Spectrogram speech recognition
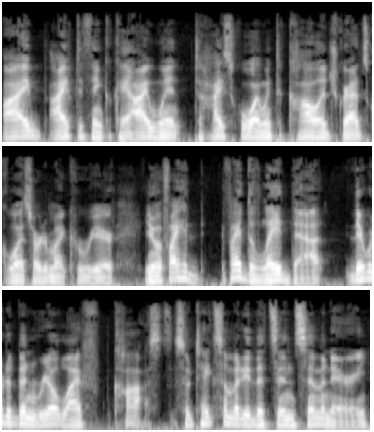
I I have to think. Okay, I went to high school. I went to college, grad school. I started my career. You know, if I had if I had delayed that, there would have been real life costs. So take somebody that's in seminary,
